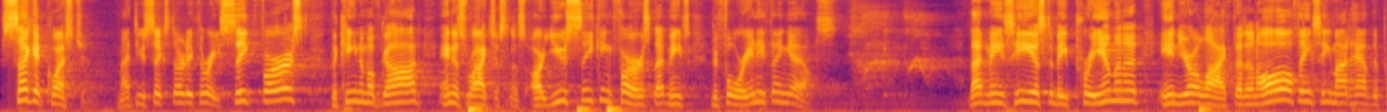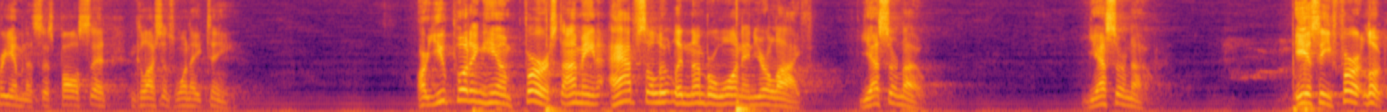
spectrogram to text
Second question, Matthew 6:33. Seek first the kingdom of God and his righteousness. Are you seeking first? That means before anything else. That means he is to be preeminent in your life, that in all things he might have the preeminence, as Paul said in Colossians 1:18. Are you putting him first? I mean absolutely number 1 in your life. Yes or no? Yes or no? Is he first? Look,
